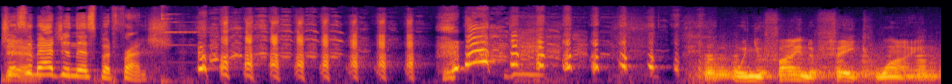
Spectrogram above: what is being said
just imagine this, but French. When you find a fake wine,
